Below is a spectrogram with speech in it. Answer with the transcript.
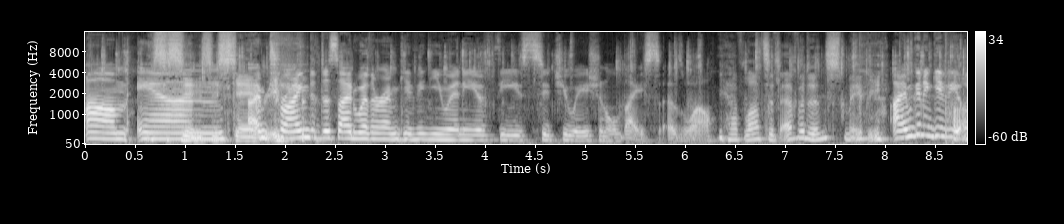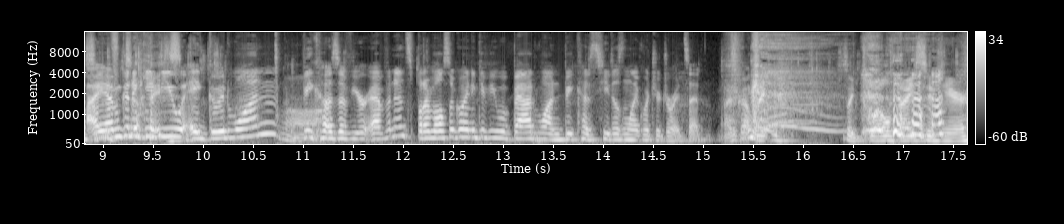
Um, and This is scary. I'm trying to decide whether I'm giving you any of these situational dice as well. You have lots of evidence, maybe. I'm gonna give you. I am gonna give you a good one because of your evidence, but I'm also going to give you a bad one because he doesn't like what your droid said. I've got like it's like twelve dice in here.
